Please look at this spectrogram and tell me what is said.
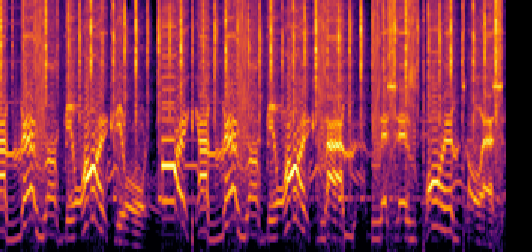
can never be like you. I can never be like that. This is pointless.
